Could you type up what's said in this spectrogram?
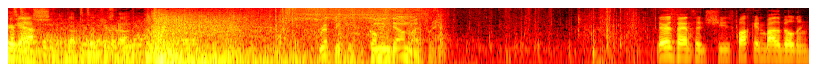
to heal. Down. It's clear Yeah. about about the Vulture Scout. Replicate coming down, my friend. There's Vantage. She's fucking by the building.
